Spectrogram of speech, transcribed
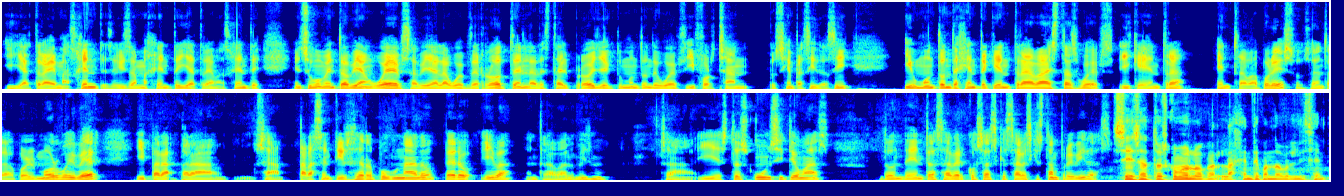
y atrae más gente, se avisa más gente y atrae más gente. En su momento habían webs, había la web de Rotten, la de Style Project, un montón de webs y 4chan pues siempre ha sido así. Y un montón de gente que entraba a estas webs y que entra, entraba por eso, o sea, entraba por el morbo y ver y para, para, o sea, para sentirse repugnado, pero iba, entraba lo mismo. O sea, y esto es un sitio más donde entras a ver cosas que sabes que están prohibidas. Sí, exacto. Es como lo la gente cuando le dicen,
